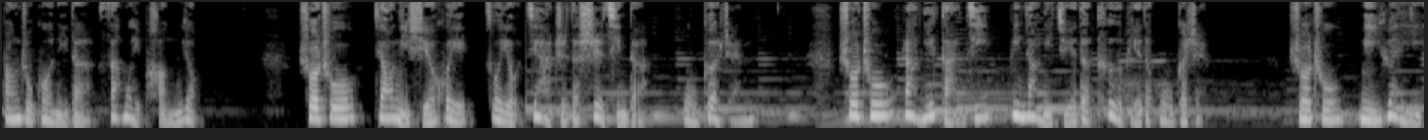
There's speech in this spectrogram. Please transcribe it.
帮助过你的三位朋友，说出教你学会做有价值的事情的五个人，说出让你感激并让你觉得特别的五个人，说出你愿意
